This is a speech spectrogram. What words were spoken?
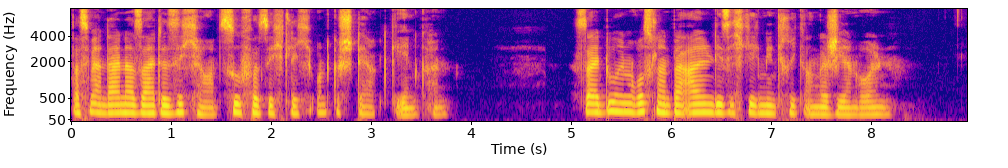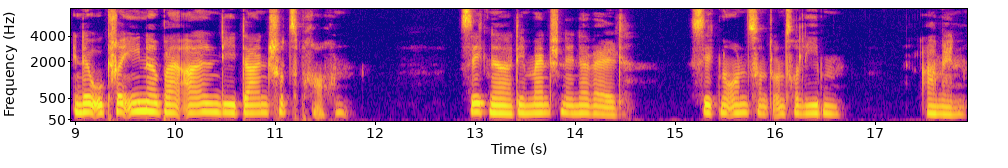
dass wir an deiner Seite sicher und zuversichtlich und gestärkt gehen können. Sei du in Russland bei allen, die sich gegen den Krieg engagieren wollen. In der Ukraine bei allen, die deinen Schutz brauchen. Segne die Menschen in der Welt. Segne uns und unsere Lieben. Amen.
